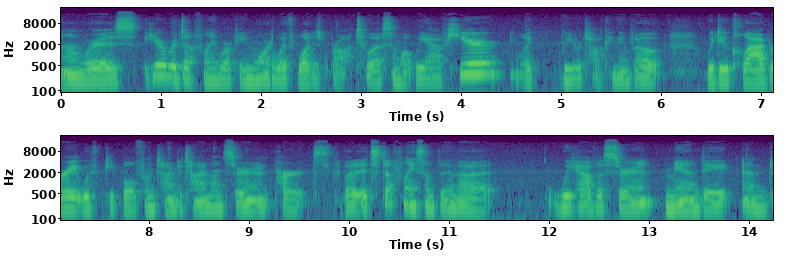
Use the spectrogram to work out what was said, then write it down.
Um, whereas here we're definitely working more with what is brought to us and what we have here, like we were talking about. We do collaborate with people from time to time on certain parts, but it's definitely something that we have a certain mandate and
